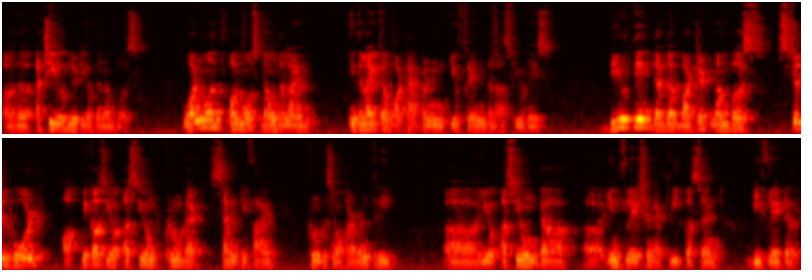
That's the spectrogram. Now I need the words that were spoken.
uh, the achievability of the numbers. One month almost down the line, in the light of what happened in Ukraine in the last few days, do you think that the budget numbers still hold uh, because you assumed crude at 75, crude is now 103, uh, you assumed uh, uh, inflation at 3%, deflator,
